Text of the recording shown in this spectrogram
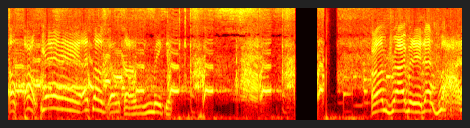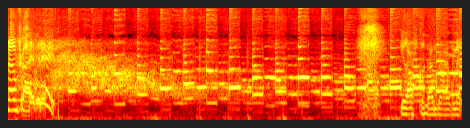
oh, oh, yay! I thought oh, I'll make it. I'm driving it. That's fine. I'm driving it. Get off because I'm driving it.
